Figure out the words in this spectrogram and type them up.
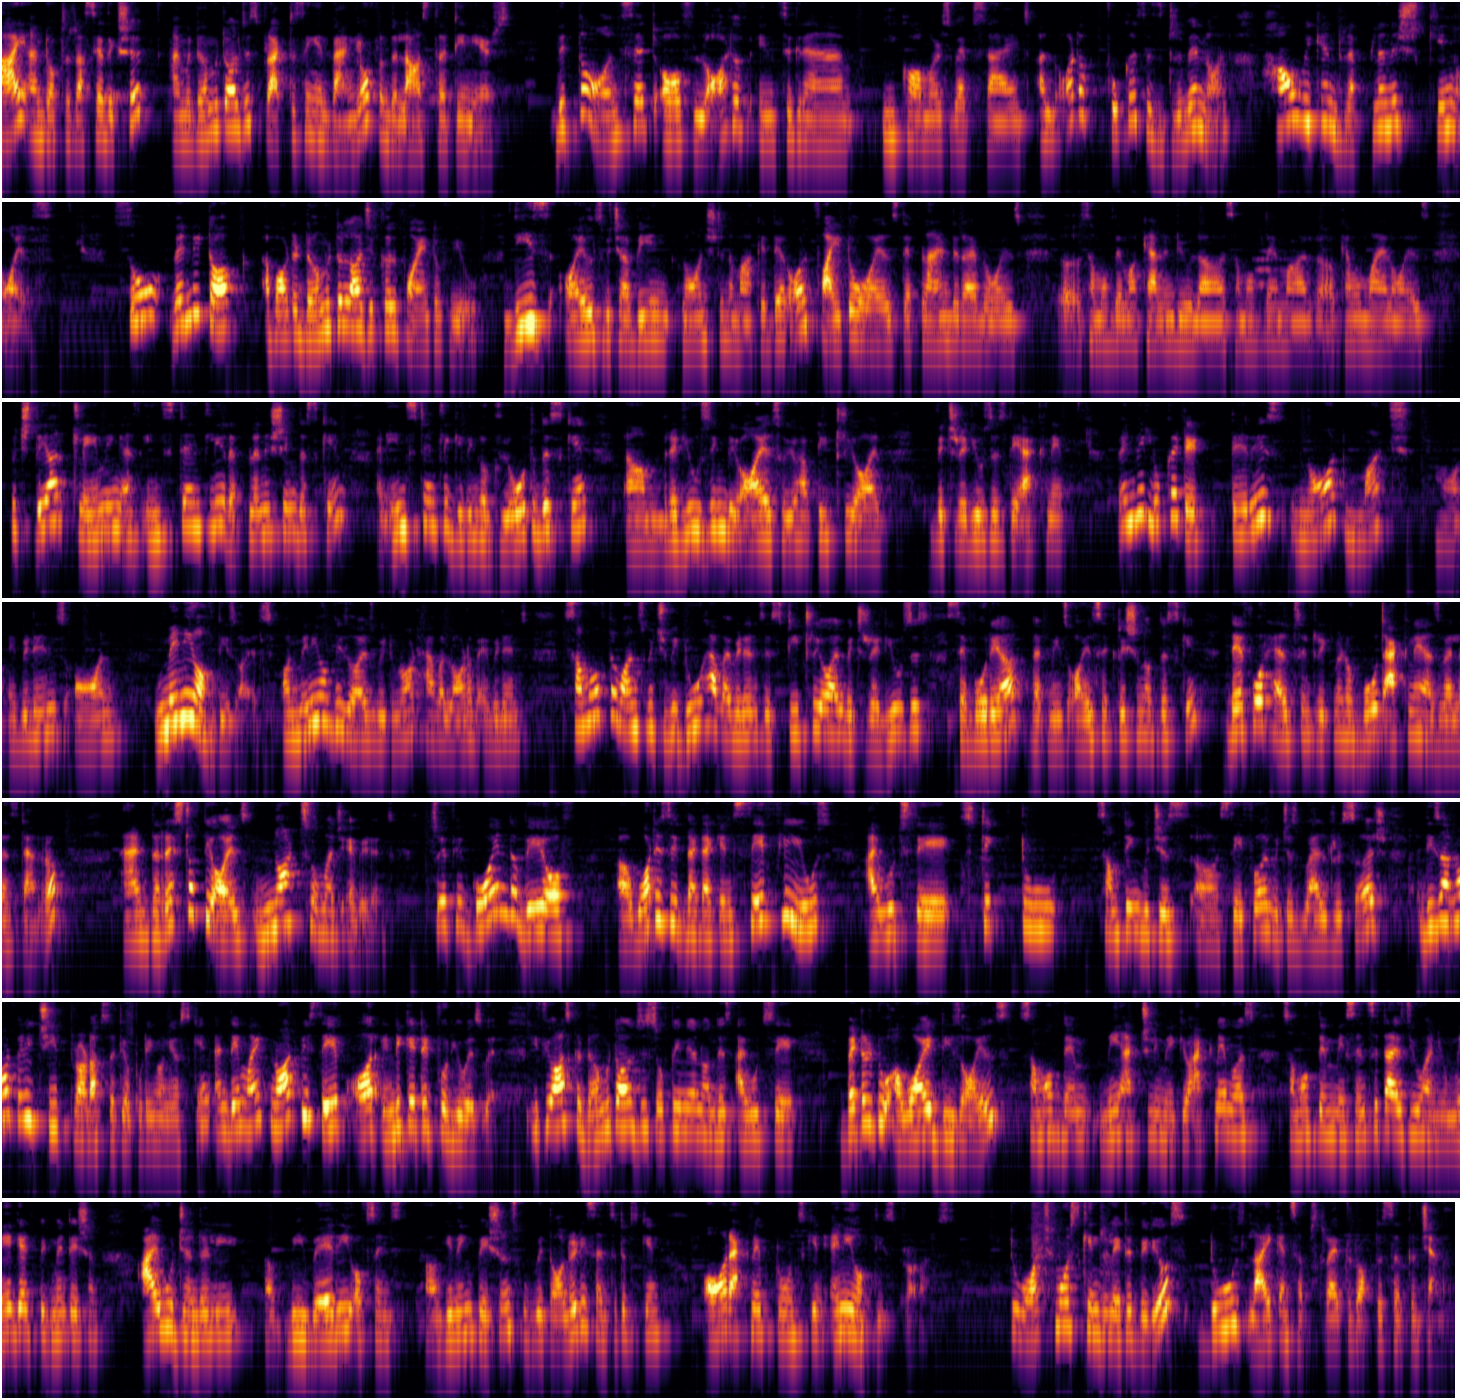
Hi, I'm Dr. Rasya Dixit. I'm a dermatologist practicing in Bangalore from the last 13 years. With the onset of lot of Instagram, e-commerce websites, a lot of focus is driven on how we can replenish skin oils. So, when we talk about a dermatological point of view, these oils which are being launched in the market, they're all phyto oils, they're plant derived oils. Uh, some of them are calendula, some of them are uh, chamomile oils, which they are claiming as instantly replenishing the skin and instantly giving a glow to the skin, um, reducing the oil. So, you have tea tree oil, which reduces the acne. When we look at it, there is not much uh, evidence on many of these oils. On many of these oils, we do not have a lot of evidence. Some of the ones which we do have evidence is tea tree oil, which reduces seborrhea, that means oil secretion of the skin, therefore helps in treatment of both acne as well as dandruff. And the rest of the oils, not so much evidence. So, if you go in the way of uh, what is it that I can safely use, I would say stick to something which is uh, safer, which is well researched. These are not very cheap products that you're putting on your skin and they might not be safe or indicated for you as well. If you ask a dermatologist's opinion on this, I would say better to avoid these oils. Some of them may actually make your acne worse, some of them may sensitize you and you may get pigmentation. I would generally uh, be wary of uh, giving patients with already sensitive skin or acne prone skin any of these products. To watch more skin related videos, do like and subscribe to Dr. Circle channel.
